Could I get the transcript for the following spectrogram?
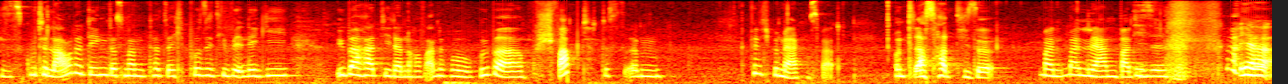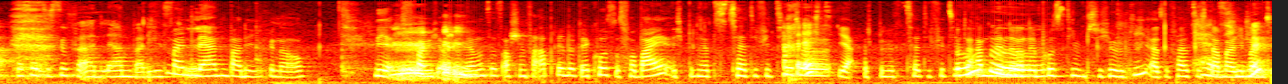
dieses gute Laune-Ding, dass man tatsächlich positive Energie über hat, die dann noch auf andere rüber schwappt, das ähm, finde ich bemerkenswert. Und das hat diese, mein, mein Lernbuddy. Diese, ja, das hört sich super an. Lernbuddies. Mein Lernbuddy, genau. Nee, ich freue mich auch schon. Wir haben uns jetzt auch schon verabredet. Der Kurs ist vorbei. Ich bin jetzt zertifizierte, Ach, ja, ich bin jetzt zertifizierte Uh. Anwenderin der positiven Psychologie. Also falls sich da mal jemand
